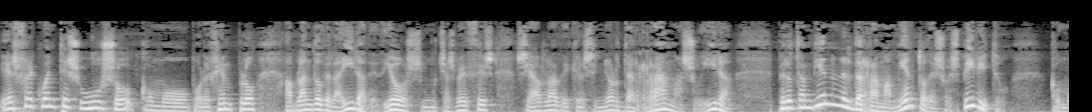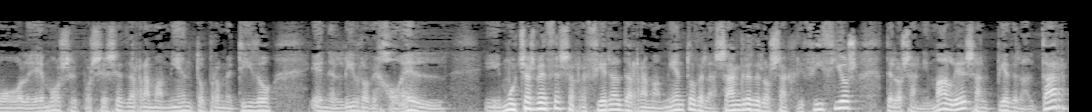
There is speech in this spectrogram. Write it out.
Es frecuente su uso como, por ejemplo, hablando de la ira de Dios. Muchas veces se habla de que el Señor derrama su ira, pero también en el derramamiento de su espíritu como leemos pues ese derramamiento prometido en el libro de Joel, y muchas veces se refiere al derramamiento de la sangre de los sacrificios de los animales al pie del altar,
